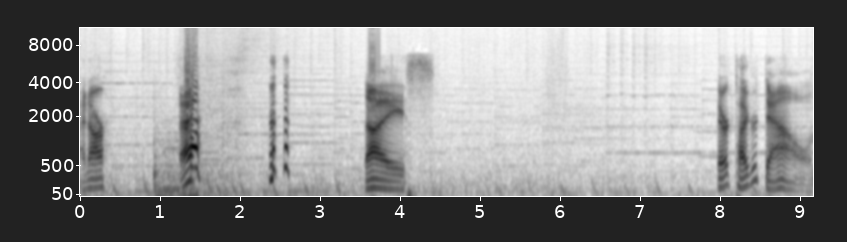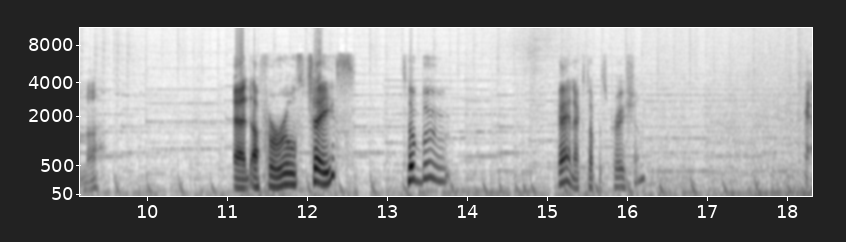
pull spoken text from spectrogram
Einhar. Ah! nice. Eric Tiger down. And a Farrul's Chase to boot. Okay, next up is Craiceann. Yeah.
